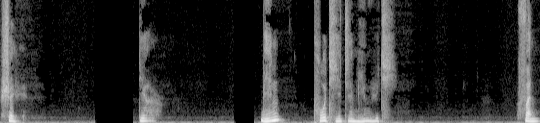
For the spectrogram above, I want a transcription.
是曰：第二，明菩提之名与体，分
